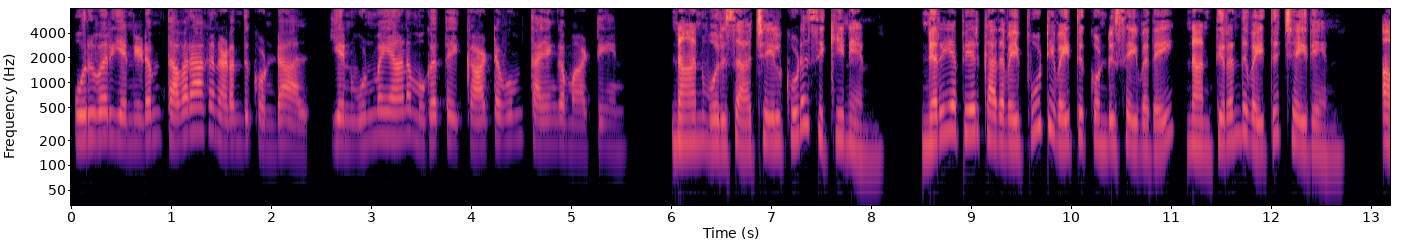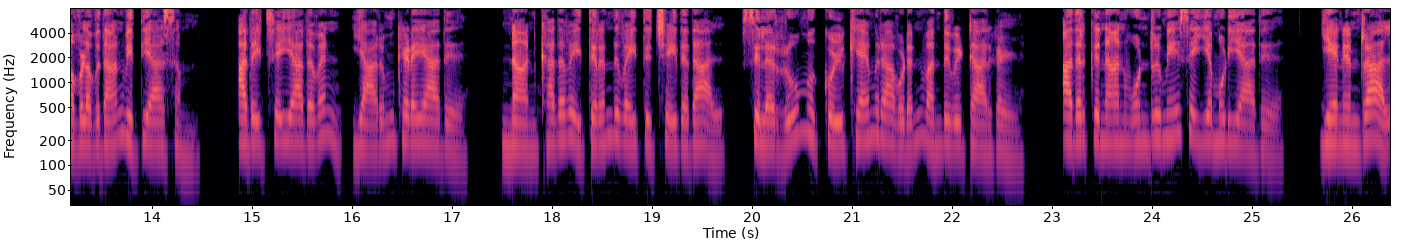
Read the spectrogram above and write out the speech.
ஒருவர் என்னிடம் தவறாக நடந்து கொண்டால் என் உண்மையான முகத்தை காட்டவும் தயங்க மாட்டேன். நான் ஒரு சாட்சையில் கூட சிக்கினேன். நிறைய பேர் கதவை பூட்டி வைத்துக் கொண்டு செய்வதை நான் திறந்து வைத்துச் செய்தேன். அவ்வளவுதான் வித்தியாசம். அதைச் செய்யாதவன் யாரும் கிடையாது. நான் கதவை திறந்து வைத்துச் செய்ததால் சிலர் ரூமுக்குள் கேமராவுடன் வந்துவிட்டார்கள் அதற்கு நான் ஒன்றுமே செய்ய முடியாது. ஏனென்றால்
